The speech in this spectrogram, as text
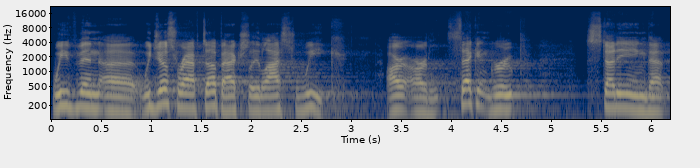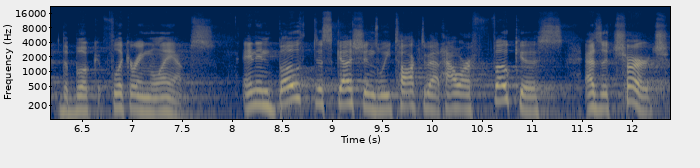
We've been, uh, we just wrapped up actually last week, our, our second group studying that, the book Flickering Lamps. And in both discussions, we talked about how our focus as a church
